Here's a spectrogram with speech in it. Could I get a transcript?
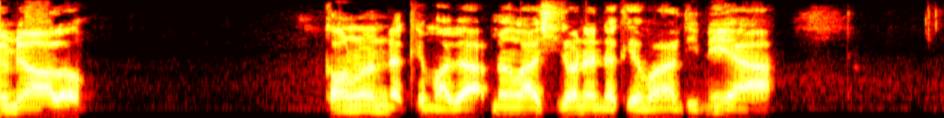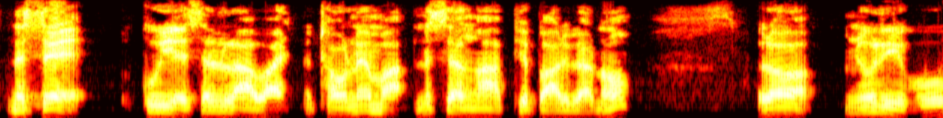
များလုံးကောင်းတော့နှစ်ခင်ပါဗျမင်္ဂလာရှိတော့တဲ့နှစ်ခင်ပါဒီနေ့ဟာ29ရက်ဆက်လပိုင်း2000နဲ့မှ25ဖြစ်ပါတယ်ဗျနော်အဲ့တော့မျိုးတွေကို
